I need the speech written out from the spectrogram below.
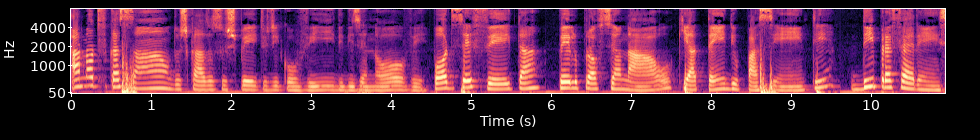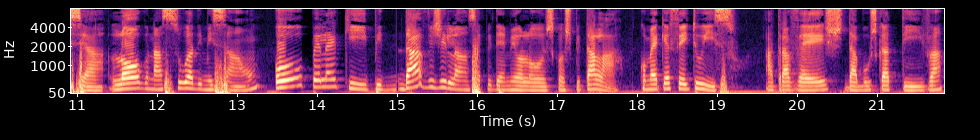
A notificação dos casos suspeitos de Covid-19 pode ser feita pelo profissional que atende o paciente, de preferência logo na sua admissão, ou pela equipe da vigilância epidemiológica hospitalar. Como é que é feito isso? Através da busca ativa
